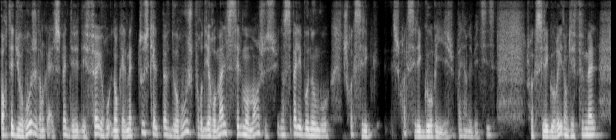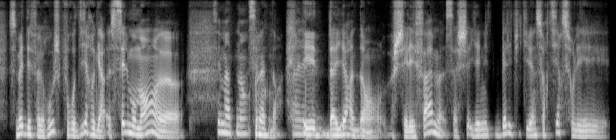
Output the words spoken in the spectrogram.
porter du rouge. Donc, elles se mettent des, feuilles rouges. Donc, elles mettent tout ce qu'elles peuvent de rouge pour dire au mâle, c'est le moment, je suis. Non, c'est pas les bonobos. Je crois que c'est les, je crois que c'est les gorilles, je vais pas dire de bêtises. Je crois que c'est les gorilles. Donc les femelles se mettent des feuilles rouges pour dire regarde, c'est le moment. Euh, c'est maintenant. C'est maintenant. Et d'ailleurs, chez les femmes, il y a une belle étude qui vient de sortir sur les,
